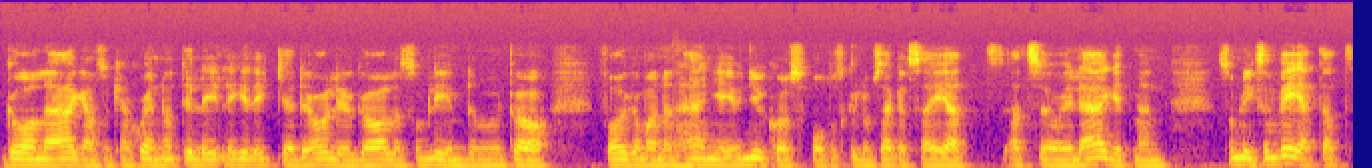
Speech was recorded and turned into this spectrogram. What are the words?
galna ägaren som kanske ändå inte är lika dålig och galen som Lim. Det beror på. Frågar man en hängiven Newcastle-supporter skulle de säkert säga att, att så är läget. Men som liksom vet att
